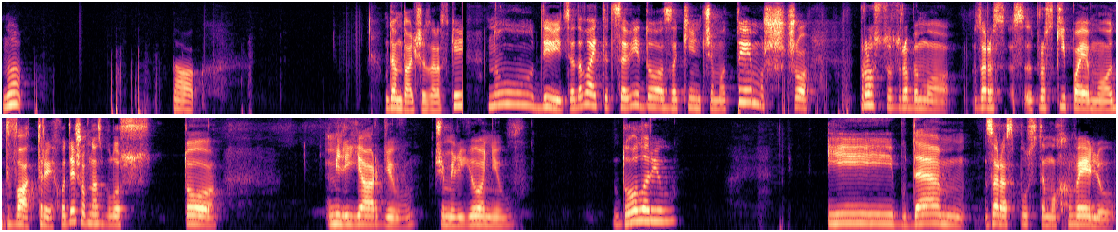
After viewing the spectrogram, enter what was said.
Ну. Так. Йдемо далі зараз. Ну, дивіться, давайте це відео закінчимо тим, що просто зробимо. Зараз проскіпаємо 2-3 ходи, щоб у нас було 100 мільярдів чи мільйонів доларів. І будемо. Зараз пустимо хвилю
